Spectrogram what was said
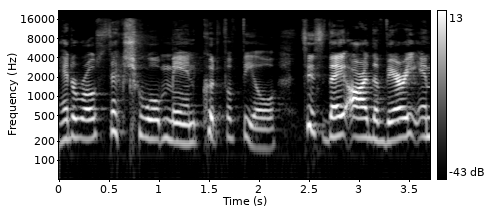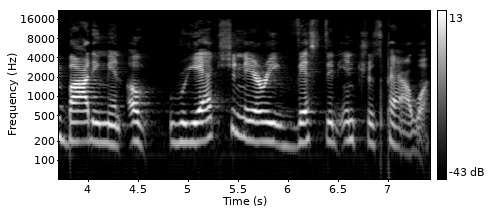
heterosexual men could fulfill since they are the very embodiment of reactionary vested interest power.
